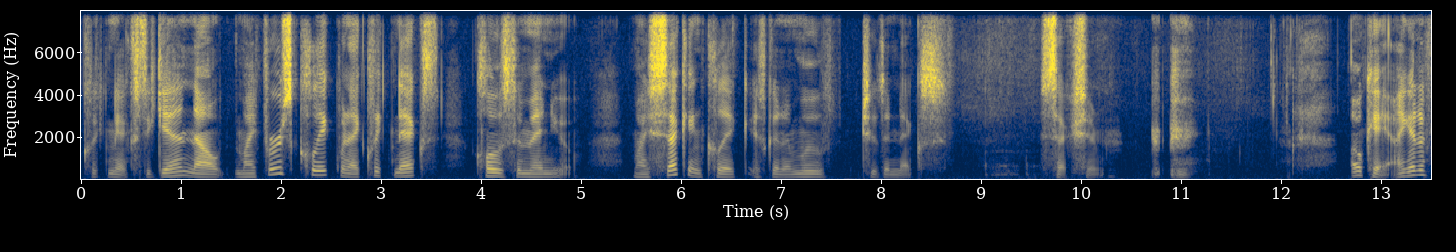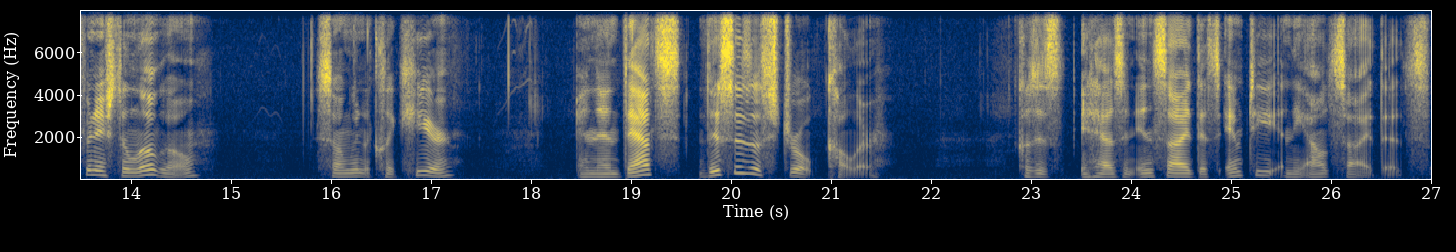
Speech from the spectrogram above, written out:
click Next again. Now, my first click, when I click Next, close the menu. My second click is going to move to the next section. okay, I got to finish the logo. So I'm going to click here. And then that's, this is a stroke color. Because it has an inside that's empty and the outside that's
